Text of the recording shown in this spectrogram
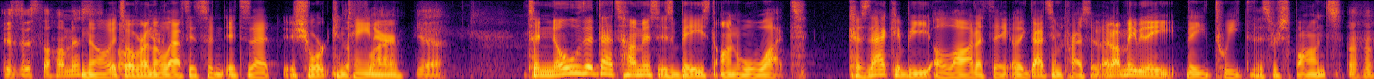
Is this the hummus? No, it's Oh, over on the left. It's an, it's that short container. Yeah. To know that that's hummus is based on what? Because that could be a lot of things. Like that's impressive. And uh, maybe they they tweaked this response. Uh-huh.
